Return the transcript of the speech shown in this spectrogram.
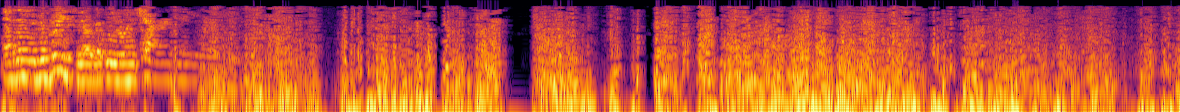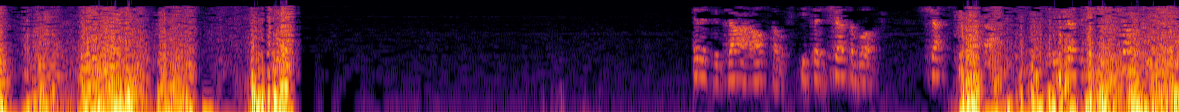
and then the debris field that we will encounter in January. It to John also. He said, shut the book. Shut the book up. Because if you don't,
